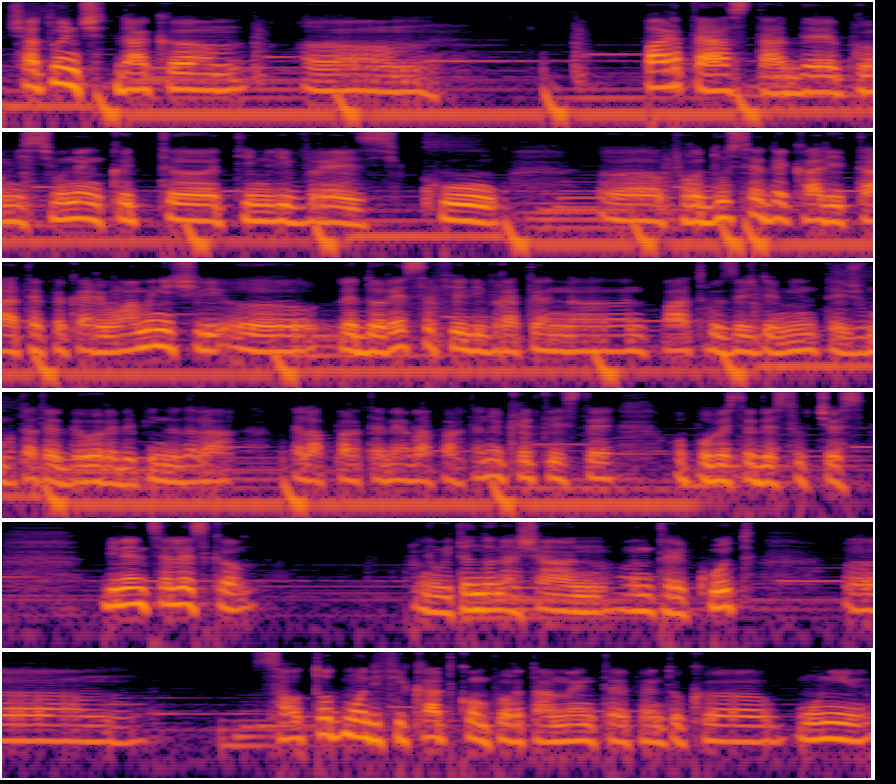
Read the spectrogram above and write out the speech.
Și atunci, dacă uh, partea asta de promisiune în cât uh, timp livrezi cu Uh, produse de calitate pe care oamenii și, uh, le doresc să fie livrate în, uh, în 40 de minute, jumătate de oră, depinde de la, de la partener la partener, cred că este o poveste de succes. Bineînțeles că, uitându-ne așa în, în trecut, uh, s-au tot modificat comportamente pentru că unii,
